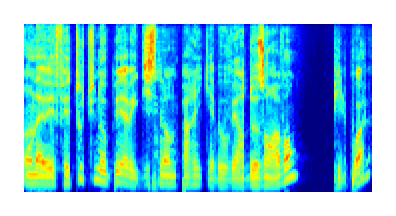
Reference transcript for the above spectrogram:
on avait fait toute une OP avec Disneyland Paris qui avait ouvert deux ans avant, pile poil,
